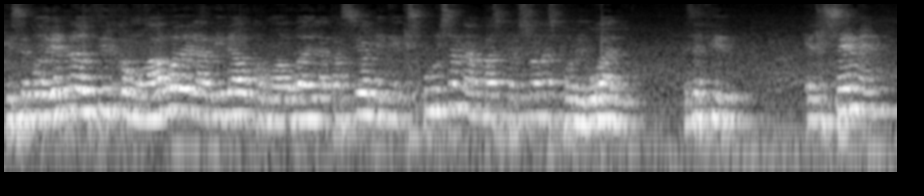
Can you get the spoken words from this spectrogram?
que se podría traducir como agua de la vida o como agua de la pasión y que expulsan a ambas personas por igual. Es decir, el semen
